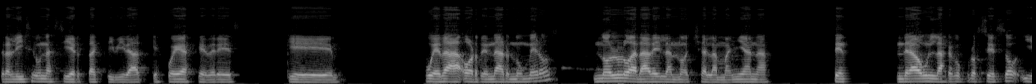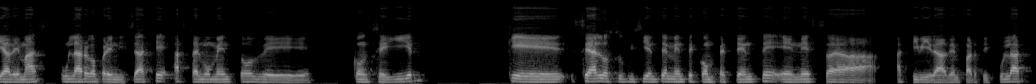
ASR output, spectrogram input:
realice una cierta actividad, que juegue ajedrez, que pueda ordenar números, no lo hará de la noche a la mañana. Tendrá un largo proceso y además un largo aprendizaje hasta el momento de conseguir que sea lo suficientemente competente en esa actividad en particular.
